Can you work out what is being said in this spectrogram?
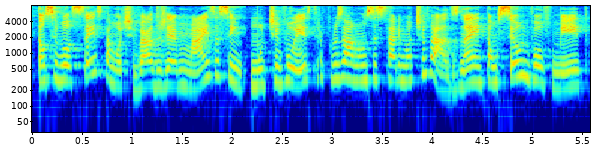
então se você está motivado já é mais assim, motivo extra para os alunos estarem motivados, né? Então seu envolvimento,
